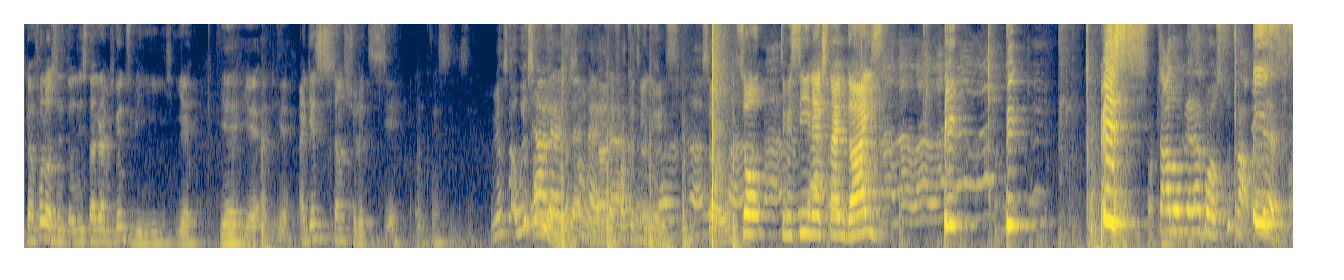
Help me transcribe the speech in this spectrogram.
You can follow us on on Instagram. It's going to be yeah. Yeah, yeah, and yeah. I guess Chance Charlotte is yeah. We are, so- we are somewhere. yeah, we are somewhere. yeah, We are in yeah. faculty. Anyways, So, so till we see you next time, guys. Pe- pe- Peace. Talo, Peace.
